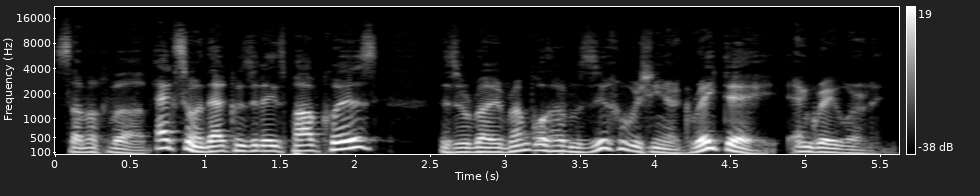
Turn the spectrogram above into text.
Samach Vav. Excellent. That concludes today's pop quiz. This is Rabbi Ram Goldhar wishing you a great day and great learning.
